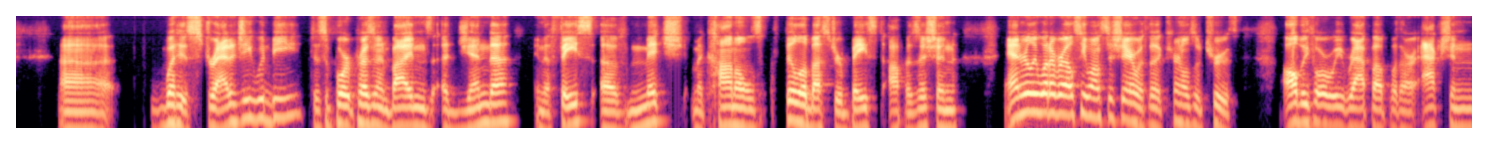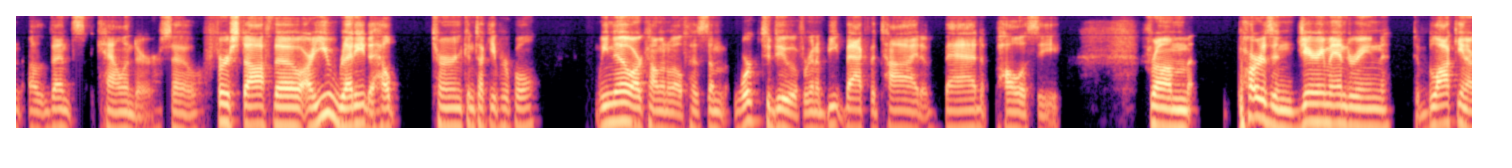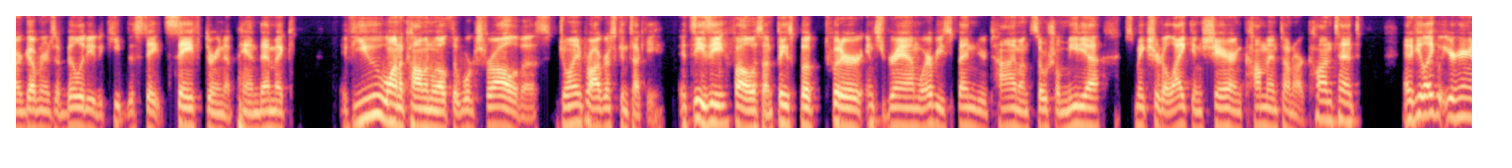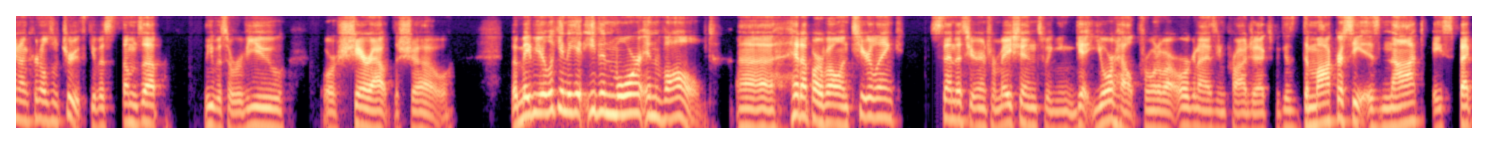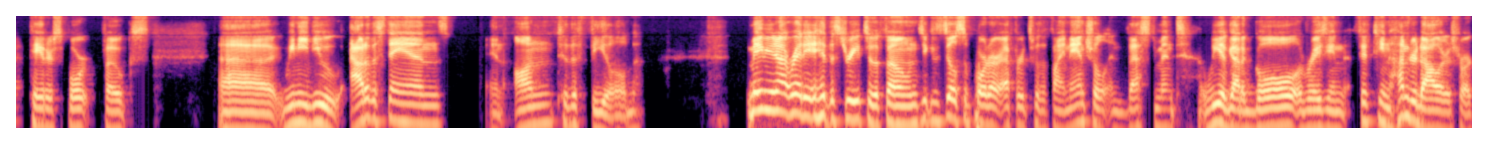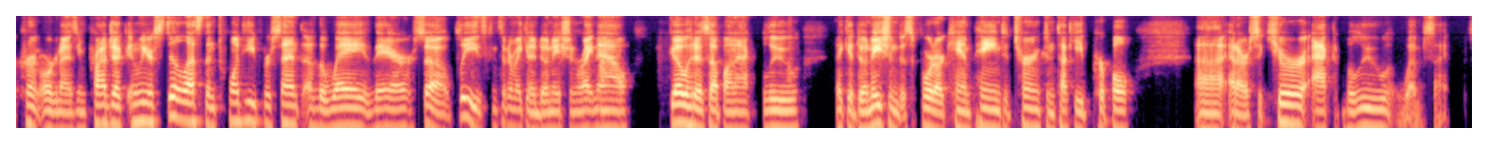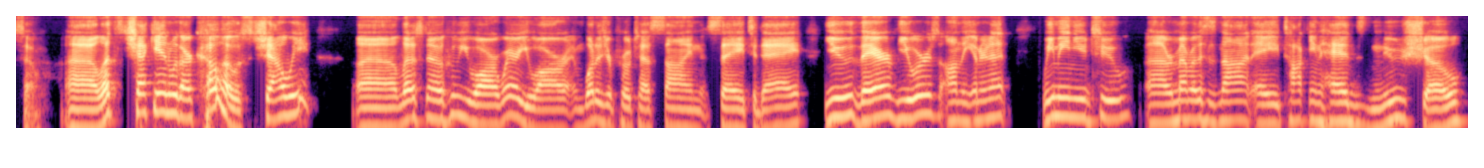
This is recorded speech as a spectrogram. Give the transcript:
uh, what his strategy would be to support President Biden's agenda in the face of Mitch McConnell's filibuster based opposition, and really whatever else he wants to share with the kernels of truth. All before we wrap up with our action events calendar. So, first off, though, are you ready to help turn Kentucky purple? We know our Commonwealth has some work to do if we're going to beat back the tide of bad policy from partisan gerrymandering to blocking our governor's ability to keep the state safe during a pandemic. If you want a Commonwealth that works for all of us, join Progress Kentucky. It's easy. Follow us on Facebook, Twitter, Instagram, wherever you spend your time on social media. Just make sure to like and share and comment on our content. And if you like what you're hearing on Kernels of Truth, give us a thumbs up, leave us a review, or share out the show but maybe you're looking to get even more involved. Uh, hit up our volunteer link, send us your information so we can get your help for one of our organizing projects because democracy is not a spectator sport, folks. Uh, we need you out of the stands and onto the field maybe you're not ready to hit the streets or the phones, you can still support our efforts with a financial investment. We have got a goal of raising $1,500 for our current organizing project, and we are still less than 20% of the way there. So please consider making a donation right now. Go hit us up on Act Blue, make a donation to support our campaign to turn Kentucky purple uh, at our Secure Act Blue website. So uh, let's check in with our co host, shall we? Uh, let us know who you are, where you are, and what does your protest sign say today? You there, viewers on the internet, we mean you too. Uh, remember, this is not a Talking Heads news show.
